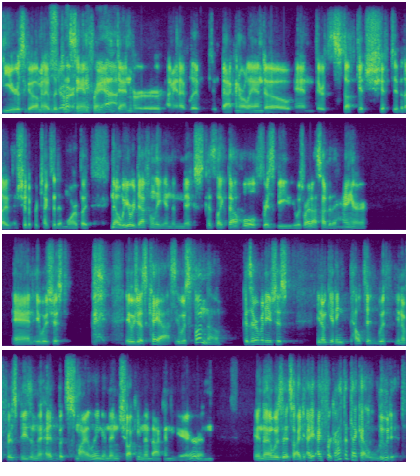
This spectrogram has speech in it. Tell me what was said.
years ago. I mean, I've lived Sure, in San Fran, yeah. Denver. I mean, I've lived back in Orlando, and there's stuff gets shifted, but I, I should have protected it more. But no, we were definitely in the mix because like that whole frisbee, it was right outside of the hangar, and it was just, it was just chaos. It was fun though because everybody was just, you know, getting pelted with you know frisbees in the head, but smiling and then chucking them back in the air, and and that was it. So I I, I forgot that that got looted.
